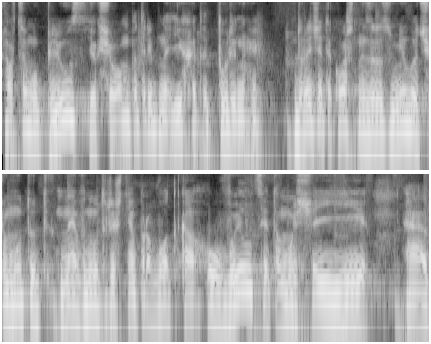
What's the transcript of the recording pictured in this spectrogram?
А в цьому плюс, якщо вам потрібно їхати турінги. До речі, також не зрозуміло, чому тут не внутрішня проводка у вилці, тому що її е,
